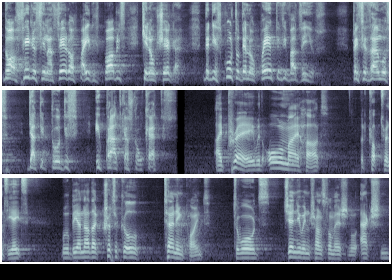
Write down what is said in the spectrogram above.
do auxílio financeiro aos países pobres que não chega, de discursos eloquentes e vazios. Precisamos de atitudes e práticas concretas. I pray with all my heart that COP28 will be another critical turning point towards genuine transformational action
